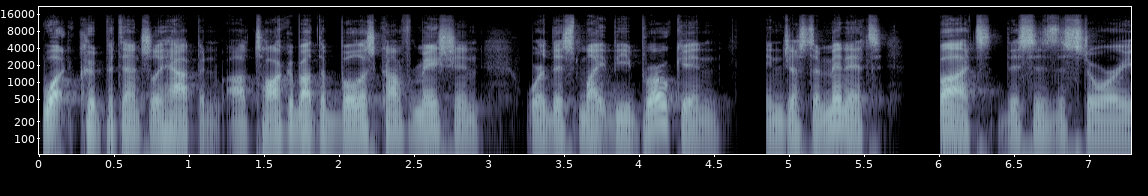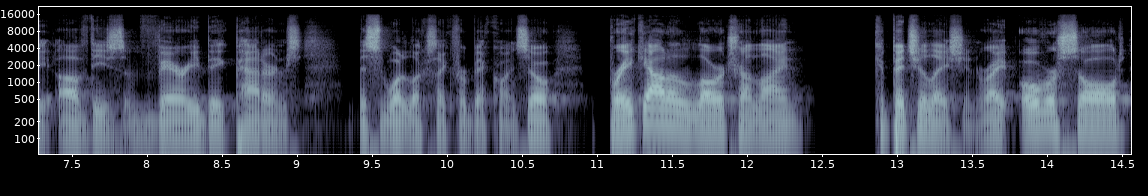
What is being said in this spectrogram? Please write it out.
what could potentially happen. I'll talk about the bullish confirmation where this might be broken in just a minute, but this is the story of these very big patterns. This is what it looks like for Bitcoin. So, break out of the lower trend line, capitulation, right? Oversold,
